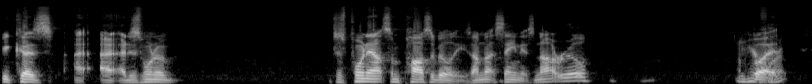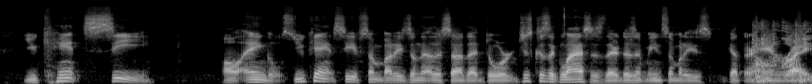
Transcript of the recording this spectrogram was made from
because I, I, I just want to just point out some possibilities. I'm not saying it's not real, I'm here for but it. you can't see all angles. You can't see if somebody's on the other side of that door. Just because the glass is there doesn't mean somebody's got their hand right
